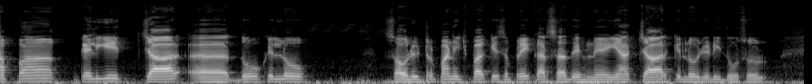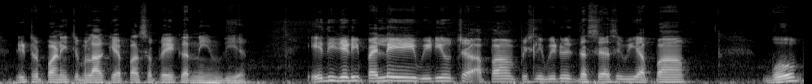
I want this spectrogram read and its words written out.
ਆਪਾਂ ਕਹਿ ਲਈਏ 4 2 ਕਿਲੋ 100 ਲੀਟਰ ਪਾਣੀ 'ਚ ਪਾ ਕੇ ਸਪਰੇਅ ਕਰ ਸਕਦੇ ਹੁੰਦੇ ਆ ਜਾਂ 4 ਕਿਲੋ ਜਿਹੜੀ 200 ਲੀਟਰ ਪਾਣੀ 'ਚ ਮਿਲਾ ਕੇ ਆਪਾਂ ਸਪਰੇਅ ਕਰਨੀ ਹੁੰਦੀ ਹੈ। ਇਹਦੀ ਜਿਹੜੀ ਪਹਿਲੇ ਵੀਡੀਓ 'ਚ ਆਪਾਂ ਪਿਛਲੀ ਵੀਡੀਓ 'ਚ ਦੱਸਿਆ ਸੀ ਵੀ ਆਪਾਂ ਗੋਭ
